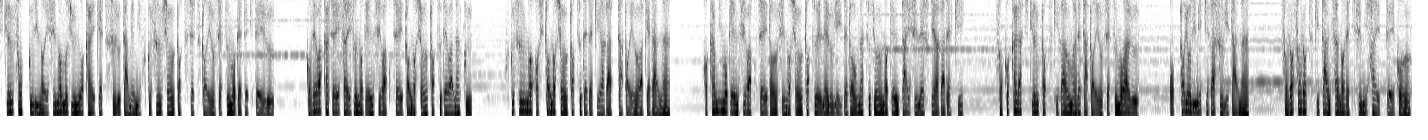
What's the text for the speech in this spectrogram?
地球そっくりの石の矛盾を解決するために複数衝突説という説も出てきている。これは火星サイズの原子惑星との衝突ではなく、複数の星との衝突で出来上がったというわけだな。他にも原子惑星同士の衝突エネルギーでドーナツ状の天体シネスティアができ、そこから地球と月が生まれたという説もある。おっと寄り道が過ぎたな。そろそろ月探査の歴史に入っていこう。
